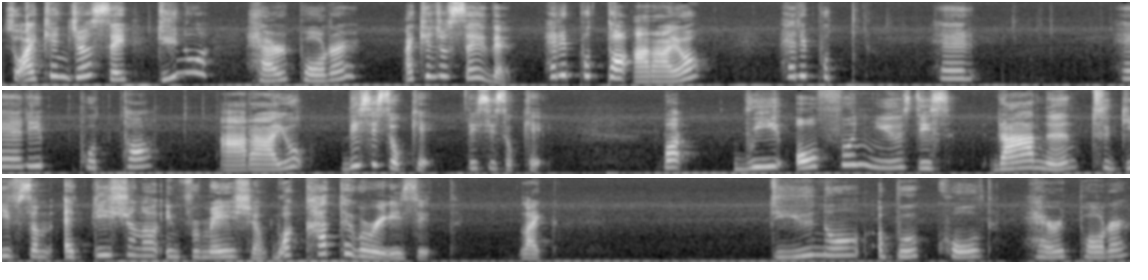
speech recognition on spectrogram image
So I can just say, do you know Harry Potter? I can just say that. 해리포터 알아요? 해리포 해 해리포터 알아요? This is okay. This is okay. But we often use this 라는 to give some additional information. What category is it? Like, do you know a book called Harry Potter?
